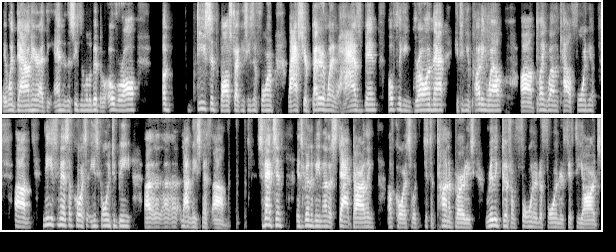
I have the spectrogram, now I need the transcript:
It went down here at the end of the season a little bit, but overall, a decent ball striking season for him last year, better than what it has been. Hopefully, he can grow on that, continue putting well. Uh, playing well in California. Um, NeSmith, of course, he's going to be uh, uh, uh not NeSmith. Um, Svensson is going to be another stat darling of course, with just a ton of birdies, really good from 400 to 450 yards.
